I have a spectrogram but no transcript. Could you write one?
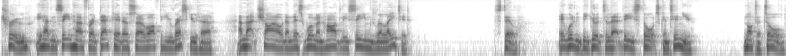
True, he hadn't seen her for a decade or so after he rescued her, and that child and this woman hardly seemed related. Still, it wouldn't be good to let these thoughts continue. Not at all.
